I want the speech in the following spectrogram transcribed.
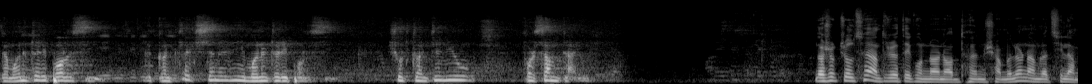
the monetary policy, the contractionary monetary policy, should continue for some time. দর্শক চলছে আন্তর্জাতিক উন্নয়ন অধ্যয়ন সম্মেলন আমরা ছিলাম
